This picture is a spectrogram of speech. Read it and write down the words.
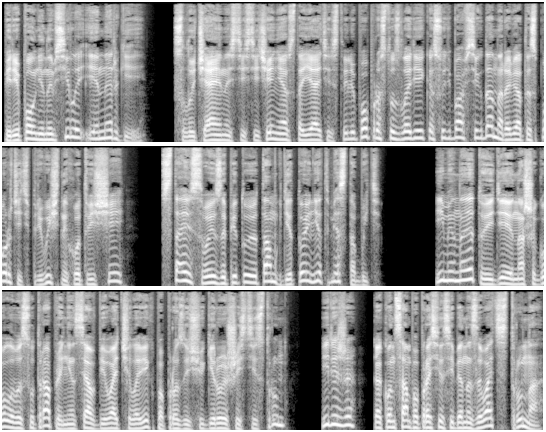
переполненным силой и энергией. Случайности, стечение обстоятельств или попросту злодейка судьба всегда норовят испортить привычный ход вещей, вставив свою запятую там, где той нет места быть. Именно эту идею наши головы с утра принялся вбивать человек по прозвищу Герой Шести Струн, или же, как он сам попросил себя называть, Струна.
